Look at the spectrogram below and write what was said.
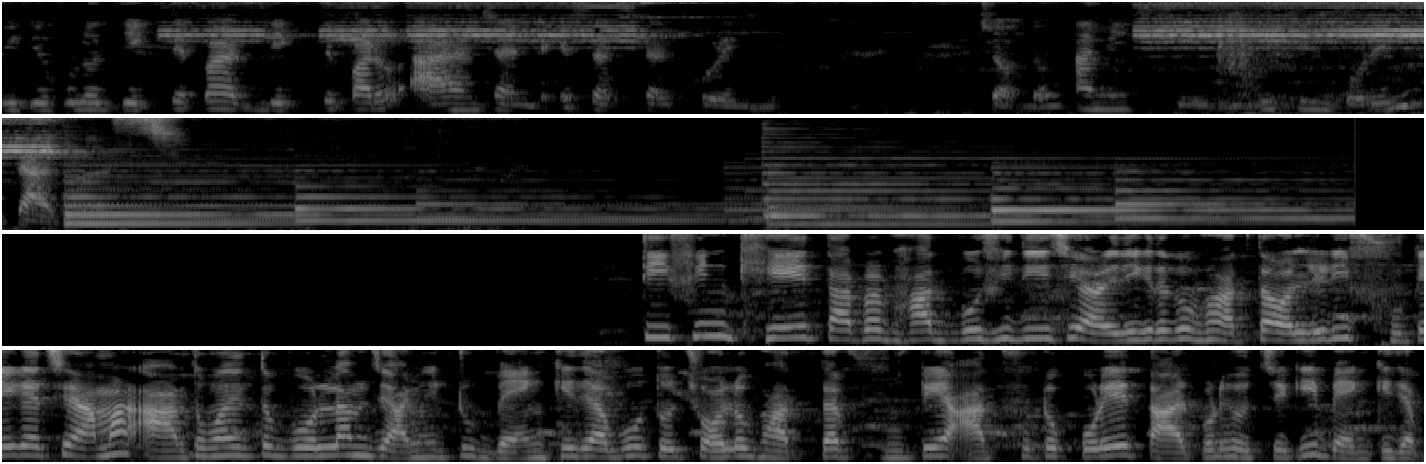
ভিডিওগুলো দেখতে পার, দেখতে পারো আর চ্যানেলটাকে সাবস্ক্রাইব করে দিও চলো, আমি টিফিন করে নিই, তারপর টিফিন খেয়ে তারপর ভাত বসিয়ে দিয়েছি, আর এদিকে দেখো ভাতটা অলরেডি ফুটে গেছে আমার। আর তোমাদের তো বললাম যে আমি একটু ব্যাংকে যাব, তো চলো ভাতটা ফুটে, আধ ফুটো করে তারপরে হচ্ছে কি ব্যাংকে যাব।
